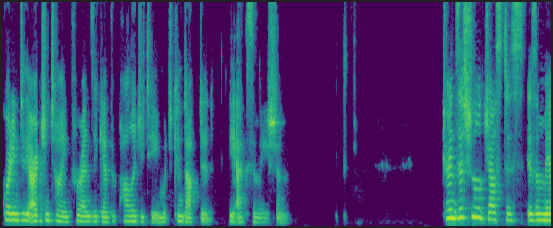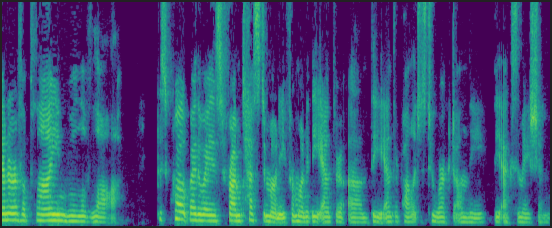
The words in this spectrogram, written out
according to the Argentine forensic anthropology team, which conducted the exhumation. Transitional justice is a manner of applying rule of law this quote, by the way, is from testimony from one of the, um, the anthropologists who worked on the, the exhumation.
